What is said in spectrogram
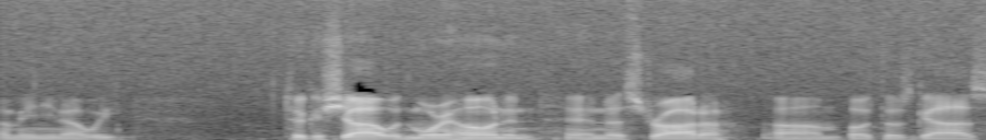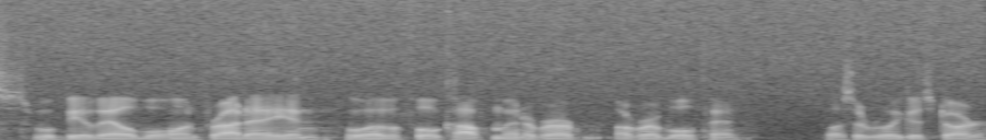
I mean, you know, we took a shot with Morejon and, and Estrada. Um, both those guys will be available on Friday, and we'll have a full complement of our of our bullpen, plus a really good starter.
